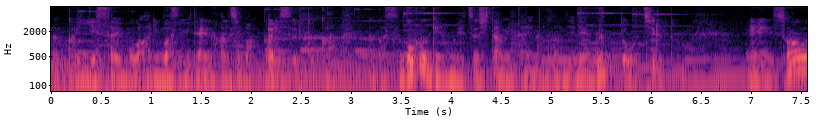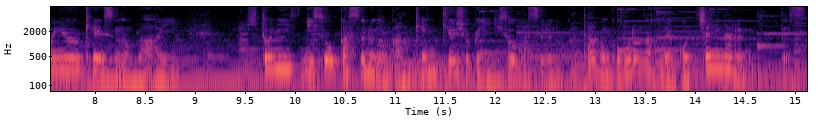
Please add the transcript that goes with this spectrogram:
なんか ES 細胞ありますみたいな話ばっかりするとかなんかすごく幻滅したみたいな感じでグッと落ちると、えー、そういうケースの場合人に理想化するのか研究職に理想化するのか多分心の中ではごっちゃになるんです。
